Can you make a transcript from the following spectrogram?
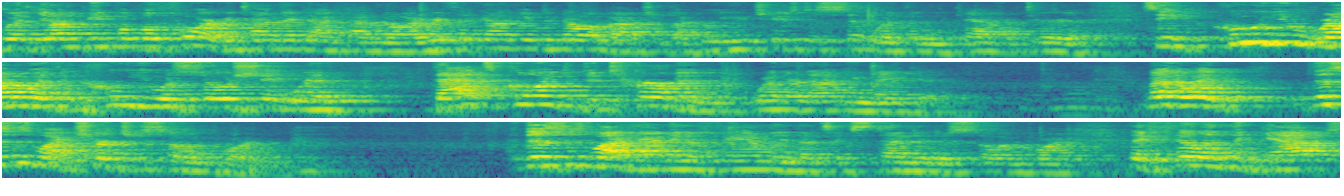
with young people before. Every time they, I, I know everything I need to know about you by who you choose to sit with in the cafeteria. See, who you run with and who you associate with, that's going to determine whether or not you make it. By the way, this is why church is so important. This is why having a family that's extended is so important. They fill in the gaps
